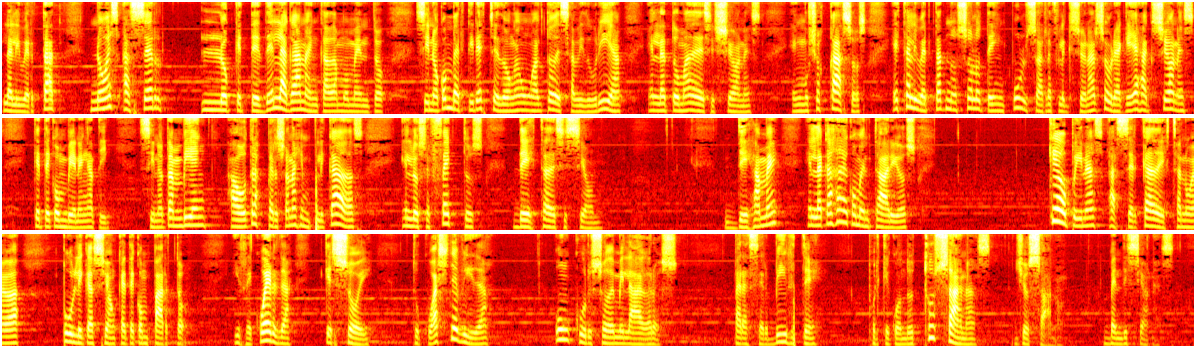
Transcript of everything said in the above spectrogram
La libertad no es hacer lo que te dé la gana en cada momento, sino convertir este don en un acto de sabiduría en la toma de decisiones. En muchos casos, esta libertad no solo te impulsa a reflexionar sobre aquellas acciones que te convienen a ti, sino también a otras personas implicadas en los efectos de esta decisión. Déjame en la caja de comentarios qué opinas acerca de esta nueva publicación que te comparto. Y recuerda que soy tu coach de vida, un curso de milagros para servirte, porque cuando tú sanas, yo sano. Bendiciones.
